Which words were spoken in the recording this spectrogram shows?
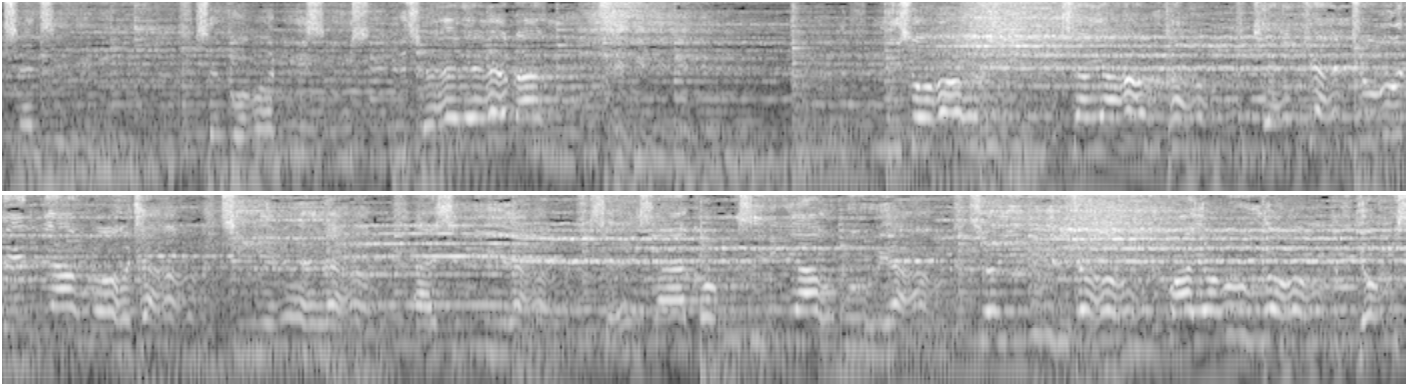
沉静，胜过你心事决裂般无情。你说你想要逃，偏偏注定要落脚。情灭了，爱熄了，剩下空心要不要？春已走花又落，用心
